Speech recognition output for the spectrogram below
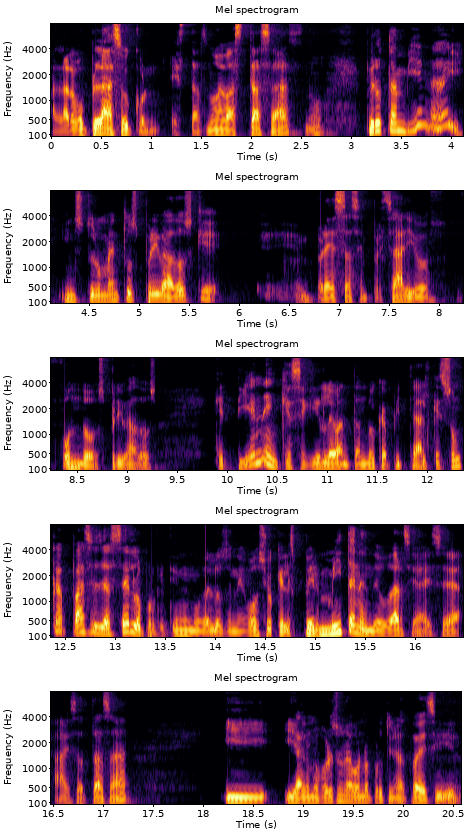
a, largo plazo con estas nuevas tasas, ¿no? pero también hay instrumentos privados que eh, empresas, empresarios, fondos privados que tienen que seguir levantando capital, que son capaces de hacerlo porque tienen modelos de negocio que les permiten endeudarse a, ese, a esa tasa y, y, a lo mejor es una buena oportunidad para decir,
